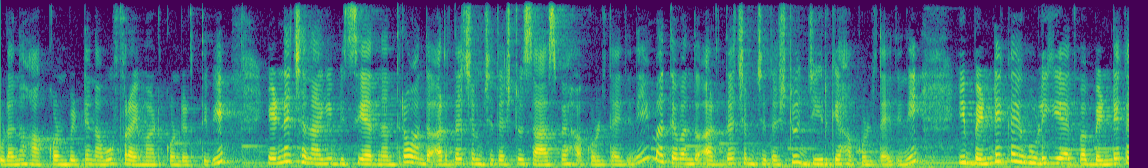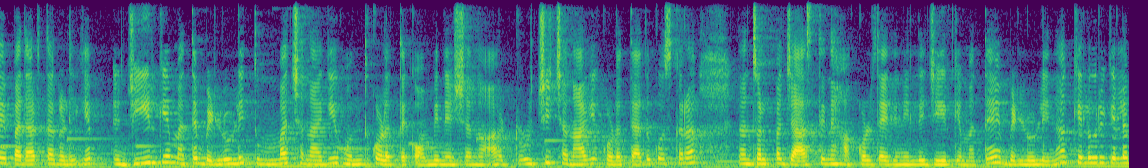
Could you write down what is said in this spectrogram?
ಕೂಡ ಹಾಕ್ಕೊಂಡ್ಬಿಟ್ಟು ನಾವು ಫ್ರೈ ಮಾಡ್ಕೊಂಡಿರ್ತೀವಿ. ಎಣ್ಣೆ ಚೆನ್ನಾಗಿ ಬಿಸಿಯಾದ ನಂತರ ಒಂದು ಅರ್ಧ ಚಮಚದಷ್ಟು ಸಾಸಿವೆ ಹಾಕ್ಕೊಳ್ತಾ ಇದ್ದೀನಿ. ಮತ್ತು ಒಂದು ಅರ್ಧ ಚಮಚದಷ್ಟು ಜೀರಿಗೆ ಹಾಕ್ಕೊಳ್ತಾ ಇದ್ದೀನಿ. ಈ ಬೆಂಡೆಕಾಯಿ ಹುಳಿಗೆ ಅಥವಾ ಬೆಂಡೆಕಾಯಿ ಪದಾರ್ಥಗಳಿಗೆ ಜೀರಿಗೆ ಮತ್ತು ಬೆಳ್ಳುಳ್ಳಿ ತುಂಬ ಚೆನ್ನಾಗಿ ಹೊಂದ್ಕೊಳ್ಳುತ್ತೆ ಕಾಂಬಿನೇಷನ್ನು ಆ ರುಚಿ ಚೆನ್ನಾಗಿ ಕೊಡುತ್ತೆ. ಅದಕ್ಕೋಸ್ಕರ ನಾನು ಸ್ವಲ್ಪ ಜಾಸ್ತಿನೇ ಹಾಕ್ಕೊಳ್ತಾ ಇದ್ದೀನಿ ಇಲ್ಲಿ ಜೀರಿಗೆ ಮತ್ತು ಬೆಳ್ಳುಳ್ಳಿನ. ಕೆಲವರಿಗೆಲ್ಲ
